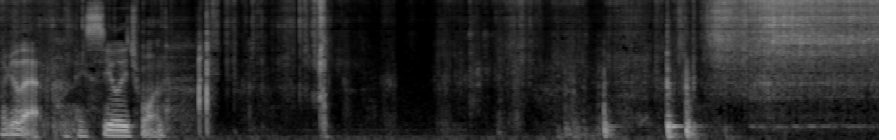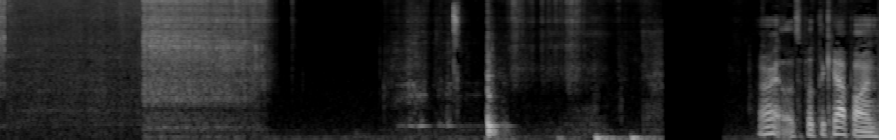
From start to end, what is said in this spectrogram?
Look at that. They seal each one. All right, let's put the cap on.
